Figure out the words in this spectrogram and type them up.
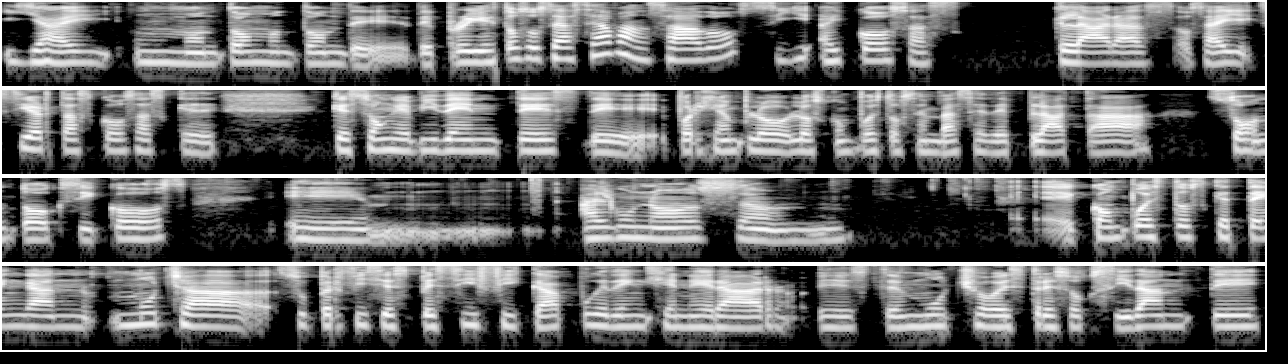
y hay un montón, montón de, proyectos. O sea, se ha avanzado, sí, hay cosas claras, o sea, hay ciertas cosas que, son evidentes de, por ejemplo, los compuestos en base de plata son tóxicos, em, algunos um, eh, compuestos que tengan mucha superficie específica pueden generar este, mucho estrés oxidante,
